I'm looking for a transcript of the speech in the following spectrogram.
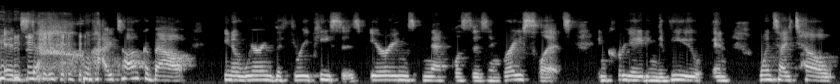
And so I talk about you know, wearing the three pieces earrings, necklaces, and bracelets, and creating the view. And once I tell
